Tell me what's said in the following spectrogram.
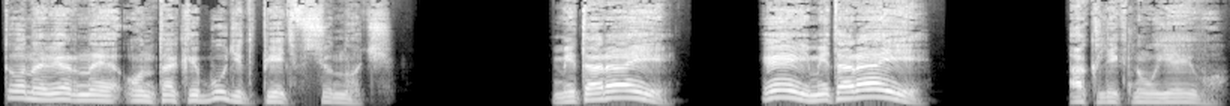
то, наверное, он так и будет петь всю ночь. «Митараи! Эй, Митараи!» — окликнул я его.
